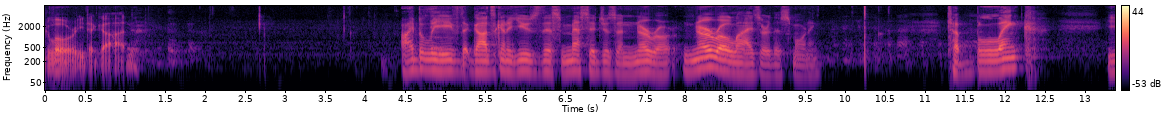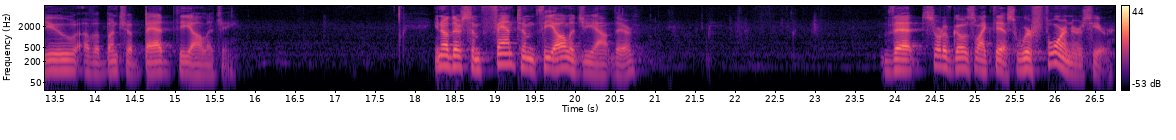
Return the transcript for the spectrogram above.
Glory to God. I believe that God's going to use this message as a neuro, neuralyzer this morning to blank you of a bunch of bad theology. You know, there's some phantom theology out there that sort of goes like this We're foreigners here,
